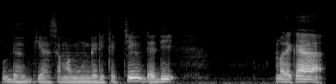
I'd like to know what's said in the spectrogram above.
udah biasa ngomong dari kecil jadi mereka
